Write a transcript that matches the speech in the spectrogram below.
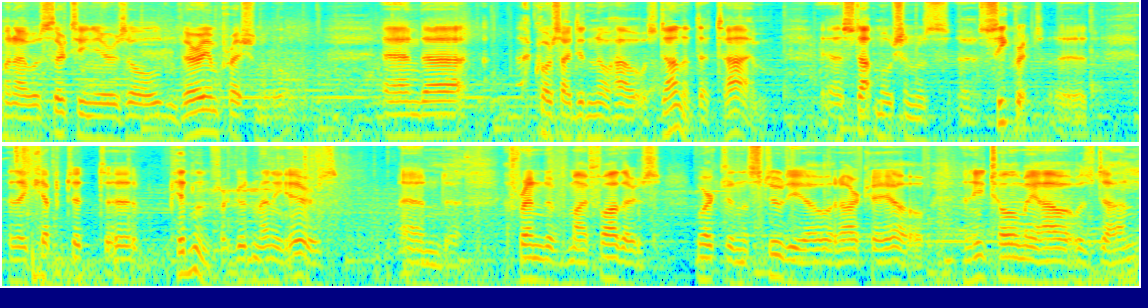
when I was 13 years old and very impressionable. And uh, of course, I didn't know how it was done at that time. Uh, stop motion was uh, secret. They kept it uh, hidden for a good many years. And uh, a friend of my father's worked in the studio at RKO, and he told me how it was done.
